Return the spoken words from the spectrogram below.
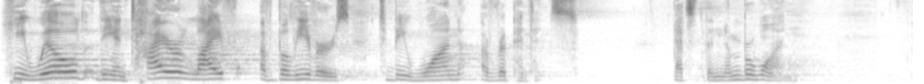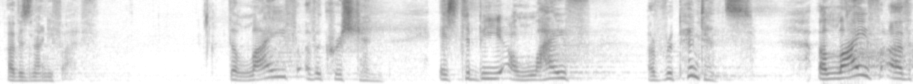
he willed the entire life of believers to be one of repentance. That's the number one of his 95. The life of a Christian is to be a life of repentance, a life of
